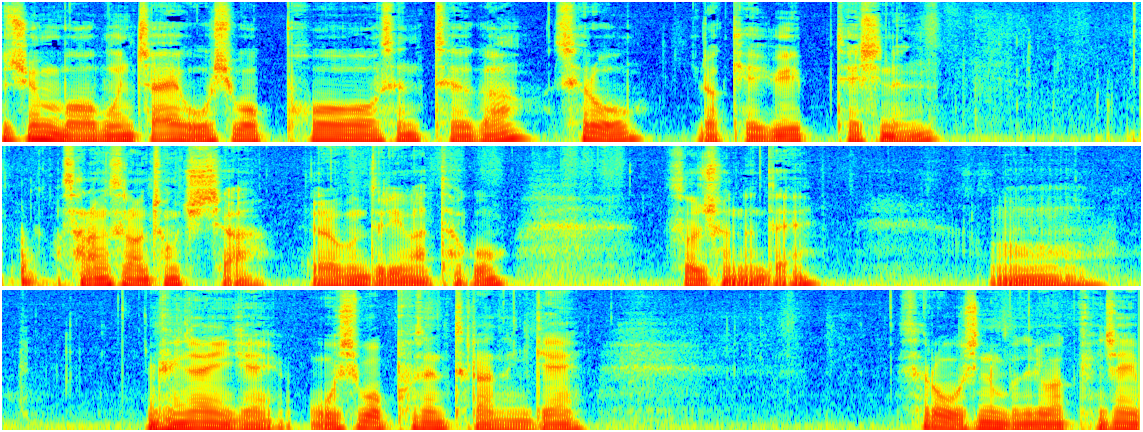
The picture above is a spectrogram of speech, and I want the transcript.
요즘 뭐 문자의 55%가 새로 이렇게 유입되시는 사랑스러운 청취자 여러분들이 많다고 써주셨는데, 어, 굉장히 이게 55%라는 게 새로 오시는 분들이 막 굉장히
